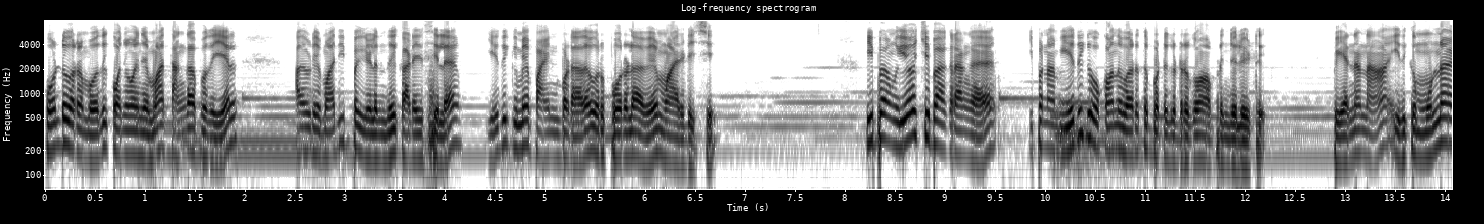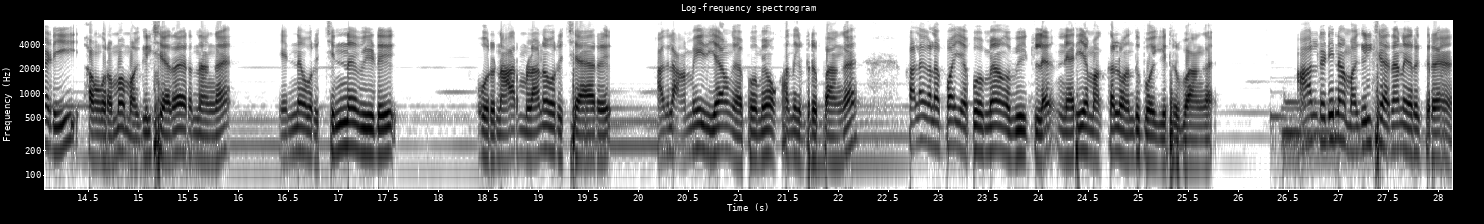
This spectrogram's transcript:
கொண்டு வரும்போது கொஞ்சம் கொஞ்சமாக தங்க புதையல் அதோடைய மதிப்பை எழுந்து கடைசியில் எதுக்குமே பயன்படாத ஒரு பொருளாகவே மாறிடுச்சு. இப்போ அவங்க யோசிச்சு பார்க்குறாங்க இப்போ நம்ம எதுக்கு உட்காந்து வருத்தப்பட்டுக்கிட்டு இருக்கோம் அப்படின்னு சொல்லிட்டு. இப்போ என்னன்னா இதுக்கு முன்னாடி அவங்க ரொம்ப மகிழ்ச்சியாக தான் இருந்தாங்க. என்ன ஒரு சின்ன வீடு ஒரு நார்மலான ஒரு சேரு அதில் அமைதியாக அவங்க எப்போவுமே உட்காந்துக்கிட்டு இருப்பாங்க. கலகலப்பாக எப்போவுமே அவங்க வீட்டில் நிறைய மக்கள் வந்து போய்கிட்டு இருப்பாங்க. ஆல்ரெடி நான் மகிழ்ச்சியாக தானே இருக்கிறேன்.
